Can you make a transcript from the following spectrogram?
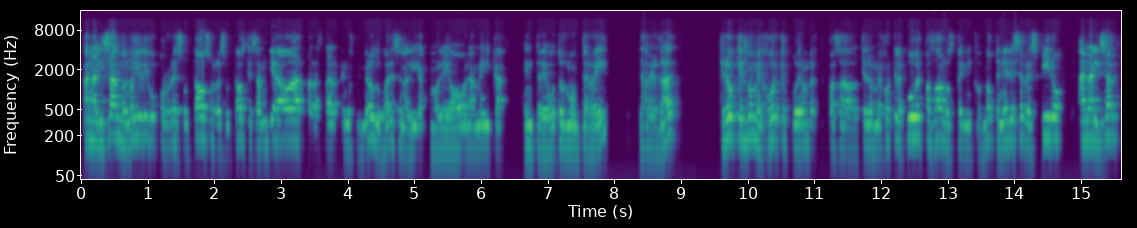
analizando, ¿no? Yo digo por resultados o resultados que se han llegado a dar para estar en los primeros lugares en la liga, como León, América, entre otros Monterrey, la verdad, creo que es lo mejor que pudieron haber pasado, que lo mejor que le pudo haber pasado a los técnicos, ¿no? Tener ese respiro, analizar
